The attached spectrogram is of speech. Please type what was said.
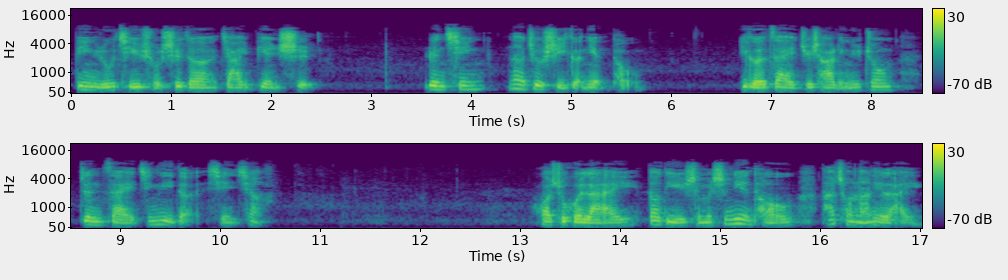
并如其所示的加以辨识，认清那就是一个念头，一个在觉察领域中正在经历的现象。话说回来，到底什么是念头？它从哪里来？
